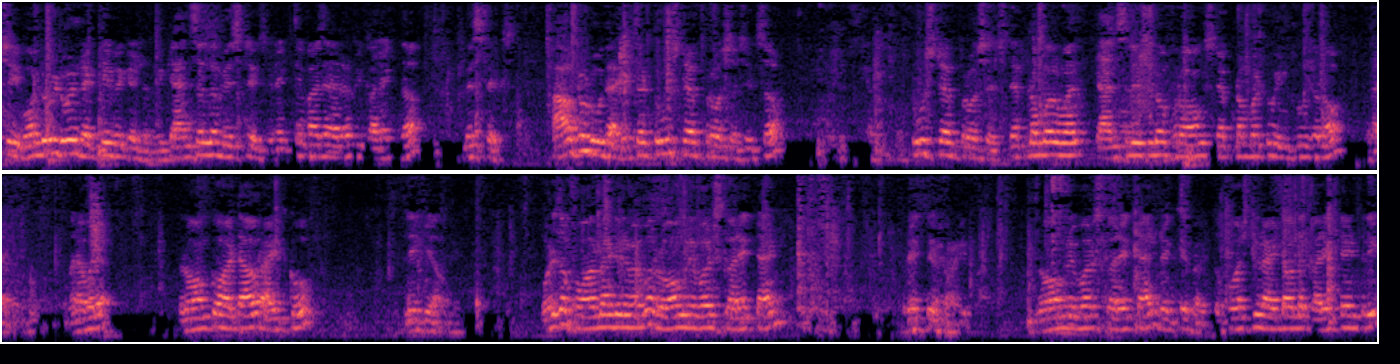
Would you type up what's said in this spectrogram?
see what do we do in rectification? We cancel the mistakes. We rectify the error. We correct the mistakes. How to do that? It's a two-step process. It's a two-step process. Step number one, cancellation of wrong. Step number two, inclusion of right. बराबर है wrong को हटाओ right को लेके आओ what is the format you remember wrong reverse correct and rectify wrong reverse correct and rectify so first you write down the correct entry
